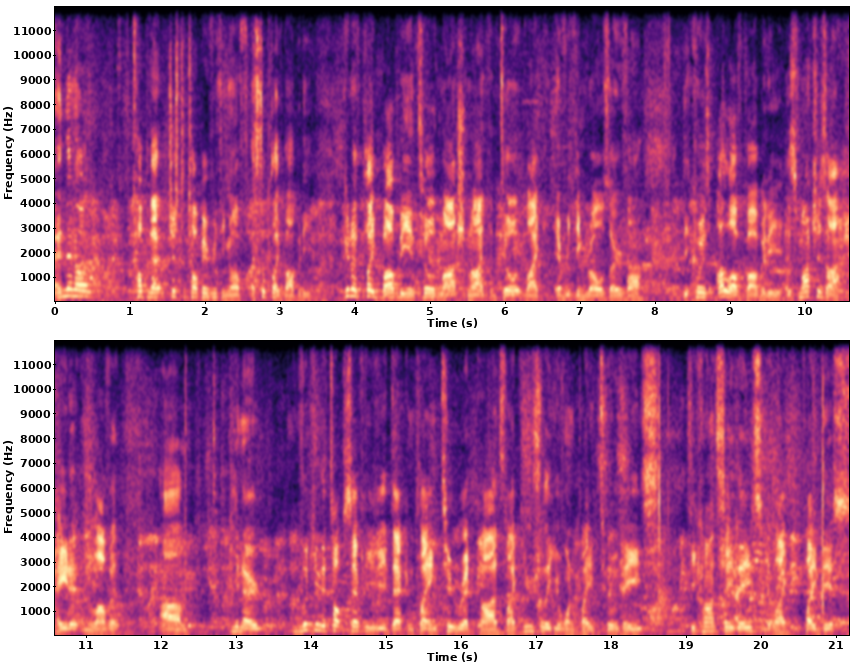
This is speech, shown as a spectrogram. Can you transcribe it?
And then I top of that, just to top everything off, I still play Babidi. I'm gonna play Babidi until March 9th, until like everything rolls over, because I love Babidi as much as I hate it and love it. Um, you know, looking the top 70 of your deck and playing two red cards, like usually you want to play two of these. If you can't see these, you like play this,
